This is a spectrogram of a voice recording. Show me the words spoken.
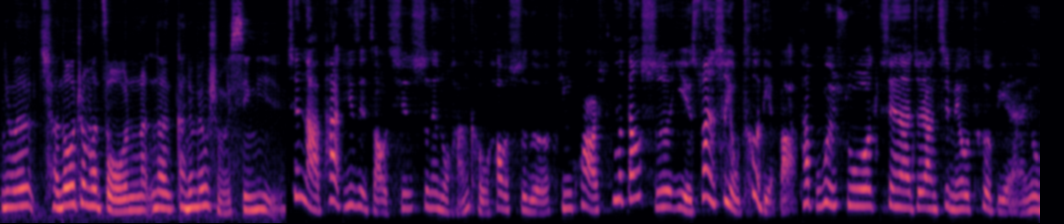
你们全都这么走，那那感觉没有什么新意。其实哪怕 Easy 早期是那种喊口号式的拼块，他们当时也算是有特点吧。他不会说现在这样既没有特点又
